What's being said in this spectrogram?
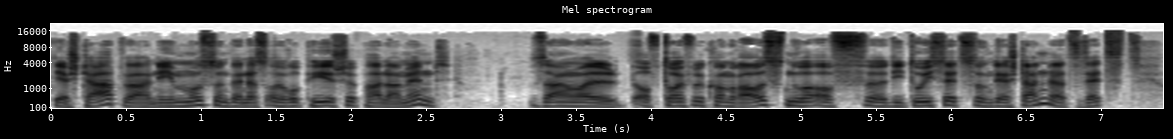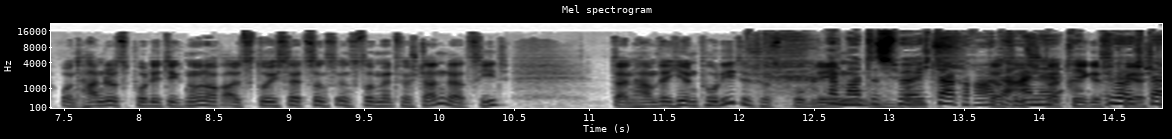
der Staat wahrnehmen muss. Und wenn das Europäische Parlament sagen wir mal, auf Teufel komm raus, nur auf äh, die Durchsetzung der Standards setzt und Handelspolitik nur noch als Durchsetzungsinstrument für Standards sieht, dann haben wir hier ein politisches Problem. Herr Mattes, höre ich da gerade eine, höre ich da,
